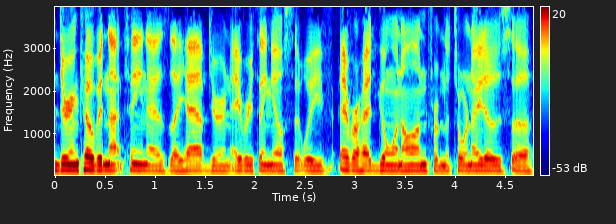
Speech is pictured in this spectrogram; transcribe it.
during COVID 19 as they have during everything else that we've ever had going on from the tornadoes uh,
